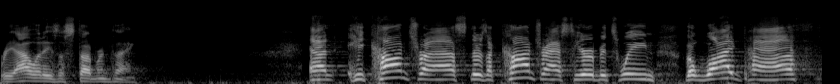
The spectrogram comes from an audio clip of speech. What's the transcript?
Reality is a stubborn thing. And he contrasts, there's a contrast here between the wide path,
